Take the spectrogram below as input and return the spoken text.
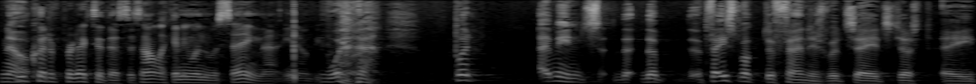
no, who could have predicted this? It's not like anyone was saying that, you know. Before. but I mean, the, the, the, Facebook defenders would say it's just a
